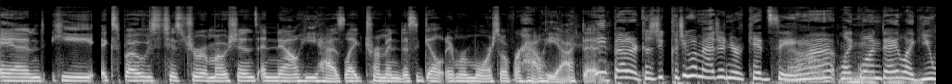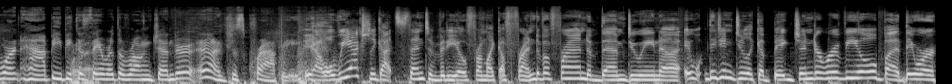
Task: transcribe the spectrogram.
and he exposed his true emotions and now he has like tremendous guilt and remorse over how he acted he better because you could you imagine your kid seeing no. that like mm-hmm. one day like you weren't happy because right. they were the wrong gender eh, it's just crappy yeah well we actually got sent a video from like a friend of a friend of them doing a it, they didn't do like a big gender reveal but they were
